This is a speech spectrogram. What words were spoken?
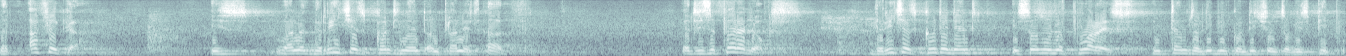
that Africa is one of the richest continents on planet Earth. It is a paradox. The richest continent is also the poorest in terms of living conditions of its people.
